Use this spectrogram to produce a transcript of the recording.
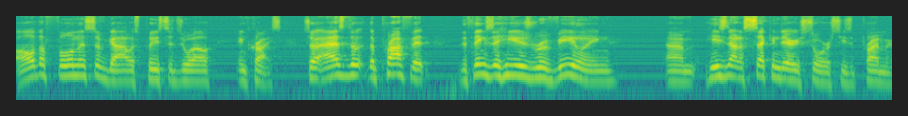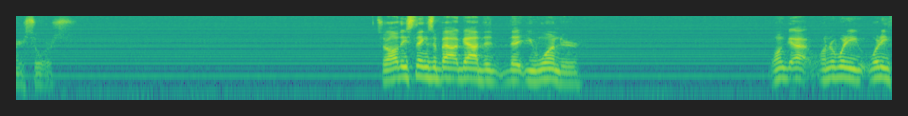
All the fullness of God was pleased to dwell in Christ. So, as the, the prophet, the things that he is revealing, um, he's not a secondary source, he's a primary source. So, all these things about God that, that you wonder, one guy, wonder what he, what he,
